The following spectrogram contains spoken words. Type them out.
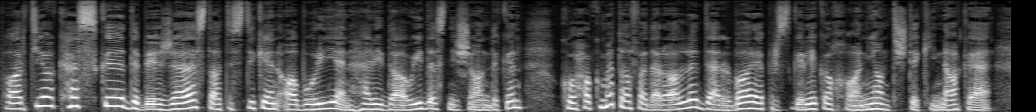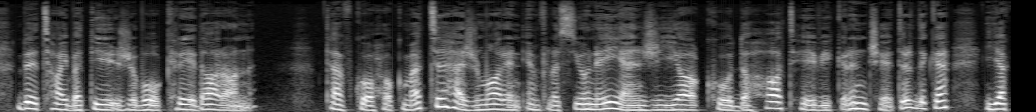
پارتیا کس که ده بیجه ستاتستیک ان آبوری این هری داوی دست نیشاندکن که حکمت فدرال در بار پرسگریک خانیان تشتکی ناکه به تایبتی جبو کریداران تفکو حکمت هجمار انفلاسیون ینجی یا کو دهات هیوی کرن چیتر دکه یک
